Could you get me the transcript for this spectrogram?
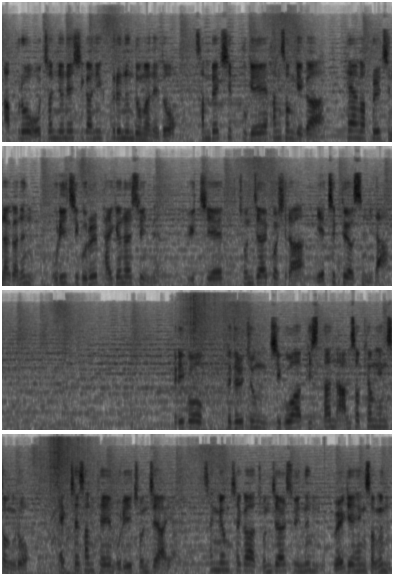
앞으로 5천년의 시간이 흐르는 동안에도 319개의 항성계가 태양 앞을 지나가는 우리 지구를 발견할 수 있는 위치에 존재할 것이라 예측되었습니다. 그리고 그들 중 지구와 비슷한 암석형 행성으로 액체 상태의 물이 존재하여 생명체가 존재할 수 있는 외계 행성은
